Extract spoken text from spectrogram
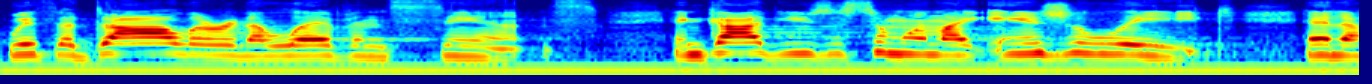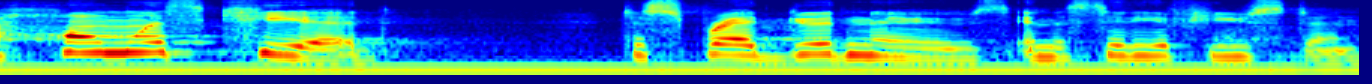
with a dollar and 11 cents. And God uses someone like Angelique and a homeless kid to spread good news in the city of Houston.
